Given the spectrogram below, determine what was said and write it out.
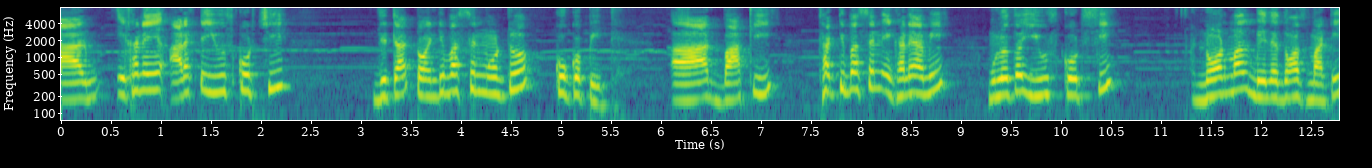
আর এখানে আরেকটা ইউজ করছি যেটা টোয়েন্টি পার্সেন্ট মতো কোকোপিট আর বাকি থার্টি পার্সেন্ট এখানে আমি মূলত ইউজ করছি নর্মাল বেলে দোঁয়াশ মাটি।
